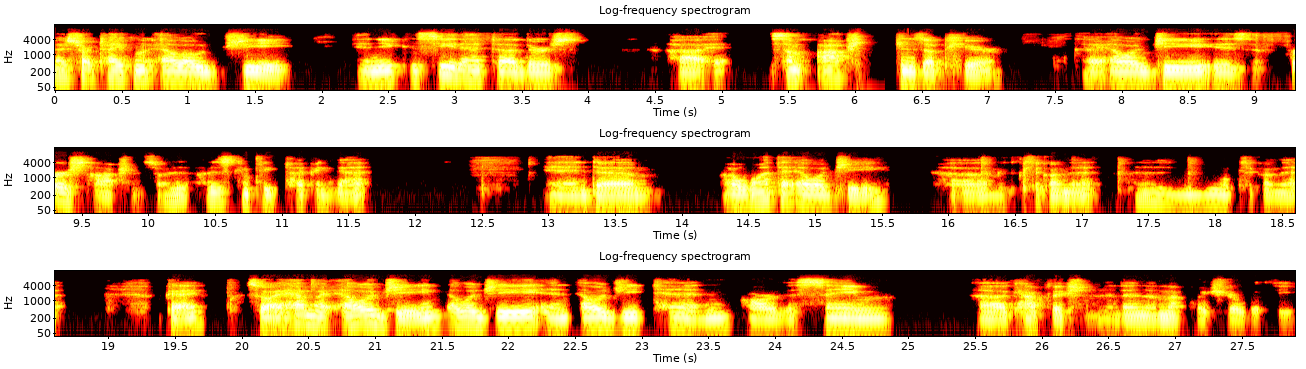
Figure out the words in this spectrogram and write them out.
I start typing LOG, and you can see that uh, there's uh, some options up here. Uh, LOG is the first option, so I'll just complete typing that. And um, I want the LOG. Uh, let me click on that. Uh, we'll click on that. Okay, so I have my LOG. LOG and LOG10 are the same uh, calculation, and then I'm not quite sure what the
